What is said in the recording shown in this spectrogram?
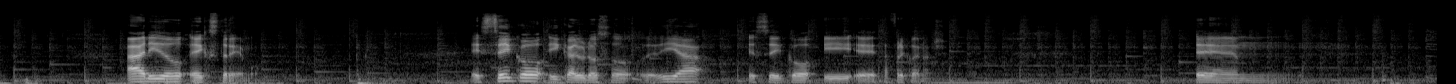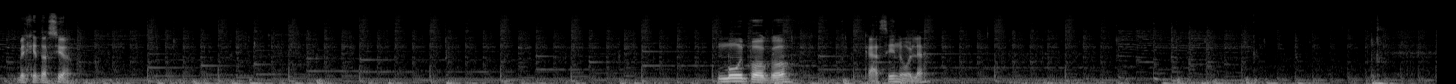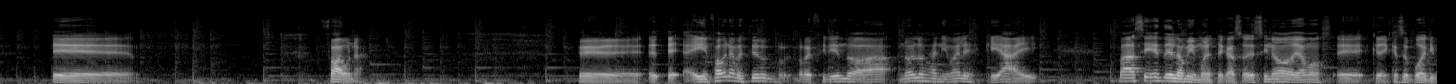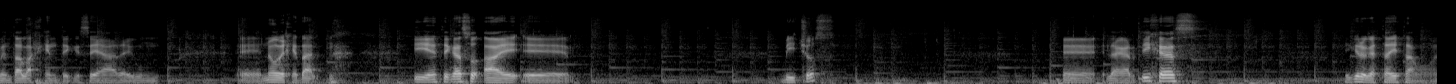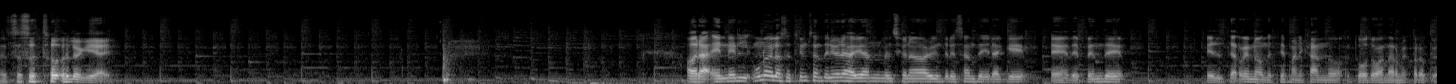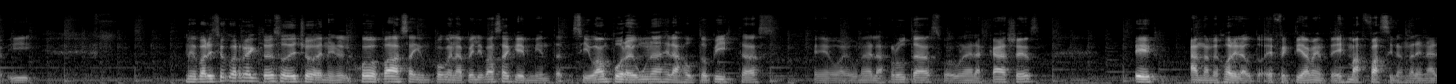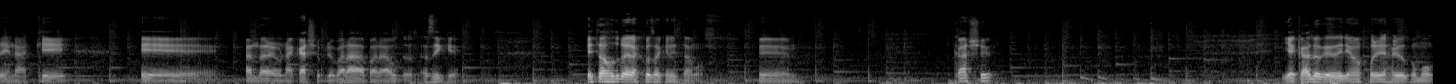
Árido extremo. Es seco y caluroso de día. Es seco y eh, está fresco de noche. Em, vegetación. Muy poco, casi nula. Eh, fauna. Eh, eh, en fauna me estoy refiriendo a no los animales que hay. Va, sí, es lo mismo en este caso, es sino, digamos, que de qué se puede alimentar la gente que sea de algún no vegetal. y en este caso hay bichos, eh, lagartijas, y creo que hasta ahí estamos. Eso es todo lo que hay. Ahora, en el, uno de los streams anteriores habían mencionado algo interesante, era que eh, depende el terreno donde estés manejando, todo te va a andar mejor o peor. Y me pareció correcto eso, de hecho en el juego pasa y un poco en la peli pasa que mientras si van por algunas de las autopistas eh, o alguna de las rutas o alguna de las calles, anda mejor el auto, efectivamente. Es más fácil andar en arena que eh, andar en una calle preparada para autos. Así que, esta es otra de las cosas que necesitamos. Calle. Y acá lo que deberíamos poner es algo como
